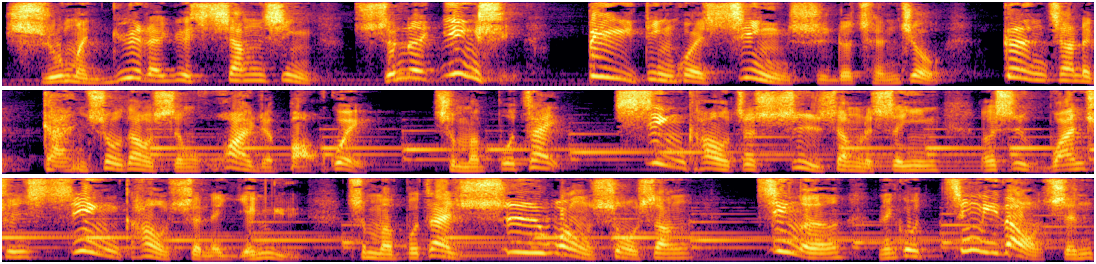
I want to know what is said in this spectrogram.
使我们越来越相信神的应许。必定会信实的成就，更加的感受到神话语的宝贵，使我们不再信靠这世上的声音，而是完全信靠神的言语，使我们不再失望受伤，进而能够经历到神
